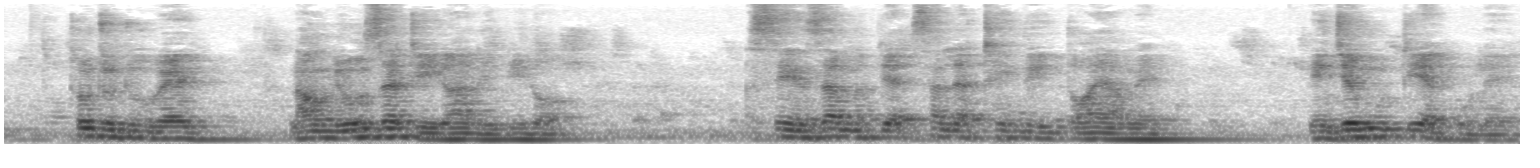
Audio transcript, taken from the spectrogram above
။ထို့တူတူပဲနောက်မျိုးဆက်တွေကနေပြီးတော့အစင်ဆက်မပြတ်ဆက်လက်ထိမ့်သိမ်းသွားရမယ်။ရင်ကျမှုတရက်ကိုလည်း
